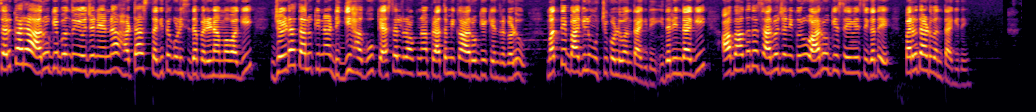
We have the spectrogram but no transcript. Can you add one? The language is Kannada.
ಸರ್ಕಾರ ಆರೋಗ್ಯ ಬಂಧು ಯೋಜನೆಯನ್ನ ಹಠಾತ್ ಸ್ಥಗಿತಗೊಳಿಸಿದ ಪರಿಣಾಮವಾಗಿ ಜೊಯ್ಡಾ ತಾಲೂಕಿನ ಡಿಗ್ಗಿ ಹಾಗೂ ಕ್ಯಾಸಲ್ ರಾಕ್ನ ಪ್ರಾಥಮಿಕ ಆರೋಗ್ಯ ಕೇಂದ್ರಗಳು ಮತ್ತೆ ಬಾಗಿಲು ಮುಚ್ಚಿಕೊಳ್ಳುವಂತಾಗಿದೆ. ಇದರಿಂದಾಗಿ ಆ ಭಾಗದ ಸಾರ್ವಜನಿಕರು ಆರೋಗ್ಯ ಸೇವೆ ಸಿಗದೆ ಪರದಾಡುವಂತಾಗಿದೆ.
